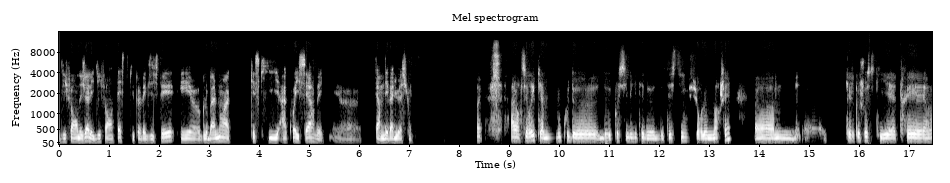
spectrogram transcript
différents déjà les différents tests qui peuvent exister? Et globalement à à quoi ils servent en termes d'évaluation? Alors c'est vrai qu'il y a beaucoup de, possibilités de, testing sur le marché. Euh, quelque chose qui est très euh,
